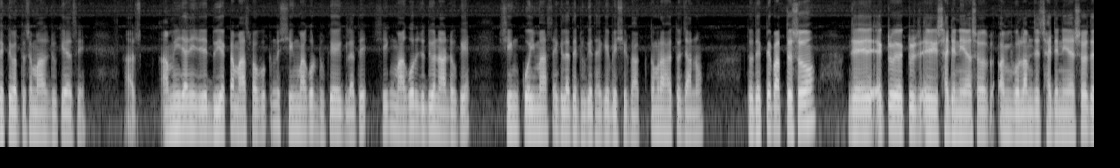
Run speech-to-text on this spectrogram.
দেখতে পাচ্তেছো মাছ ঢুকে আছে। আর আমি জানি যে দুই একটা মাছ পাবো, কিন্তু শিং মাগুর ঢুকে এগুলাতে। শিং মাগুর যদিও না ঢুকে, শিং, কই মাছ এগুলাতে ঢুকে থাকে বেশিরভাগ, তোমরা হয়তো জানো। তো দেখতে পারতেছো যে একটু একটু এই সাইডে নিয়ে আসো, আমি বললাম যে সাইডে নিয়ে আসো, যে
